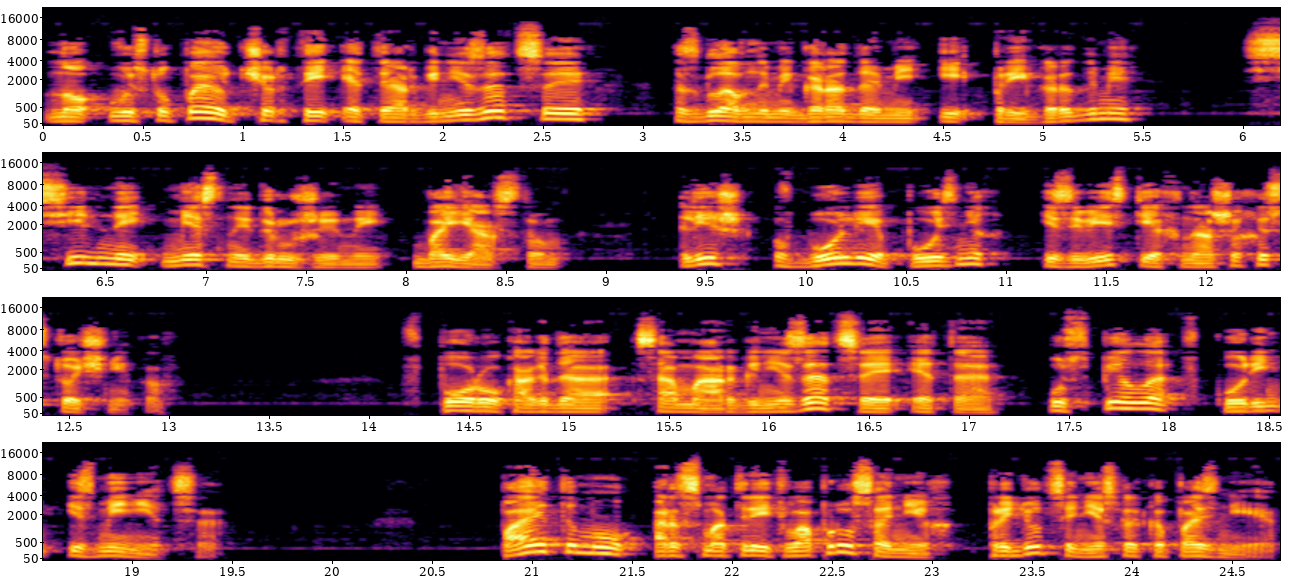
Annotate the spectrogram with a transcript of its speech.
Но выступают черты этой организации с главными городами и пригородами, с сильной местной дружиной, боярством, лишь в более поздних известиях наших источников. В пору, когда сама организация эта успела в корень измениться. Поэтому рассмотреть вопрос о них придется несколько позднее.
